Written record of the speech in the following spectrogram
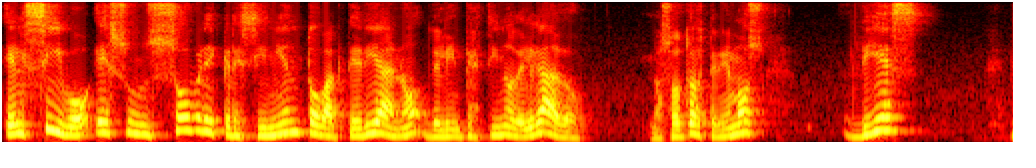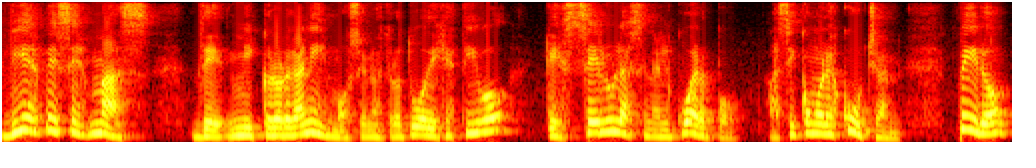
el SIBO es un sobrecrecimiento bacteriano del intestino delgado. Nosotros tenemos 10, 10 veces más de microorganismos en nuestro tubo digestivo que células en el cuerpo, así como lo escuchan. Pero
